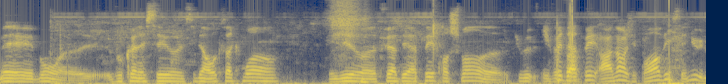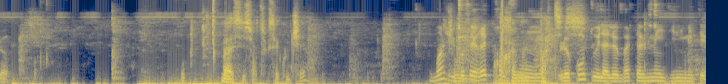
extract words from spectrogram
Mais bon, euh, vous connaissez aussi bien Roxa que moi. Hein. Et dire, euh, faire des AP, franchement, euh, tu, veux, tu fais des. AP Ah non, j'ai pas envie, c'est nul. Bah, c'est surtout que ça coûte cher. Moi, je lui conseillerais de prendre son- le compte où il a le Battle Made illimité.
